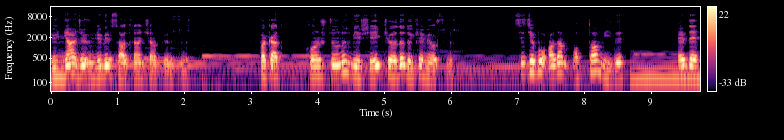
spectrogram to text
Dünyaca ünlü bir satranç şampiyonusunuz. Fakat konuştuğunuz bir şeyi kağıda dökemiyorsunuz. Sizce bu adam aptal mıydı? Hem de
